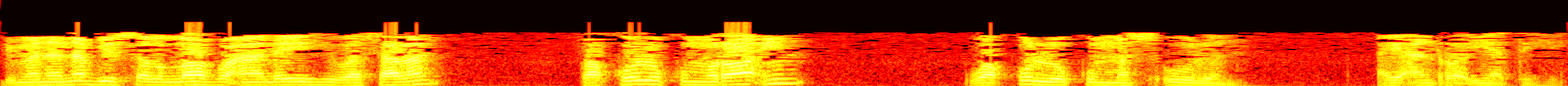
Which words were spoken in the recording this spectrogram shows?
Di mana Nabi sallallahu alaihi wasallam faqulukum ra'in wa kullukum mas'ulun ay an ra'iyatihi.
